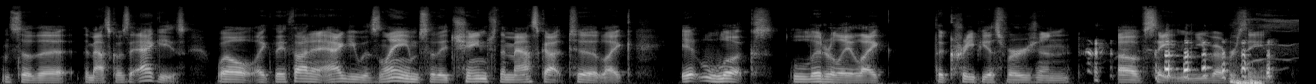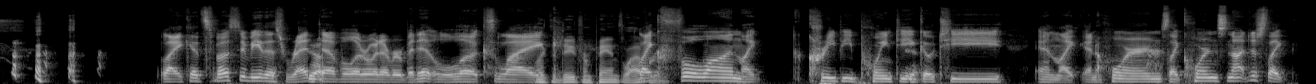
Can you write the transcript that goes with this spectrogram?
and so the the mascot was the Aggies. Well, like they thought an Aggie was lame, so they changed the mascot to like it looks literally like the creepiest version of Satan you've ever seen. Like it's supposed to be this red Yeah. devil or whatever, but it looks like like the dude from Pan's like full on like creepy pointy Yeah. goatee and like and horns like horns not just like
